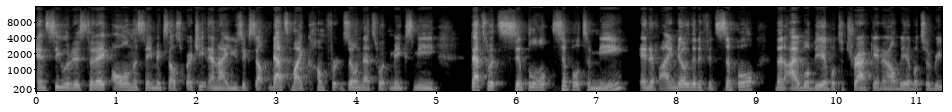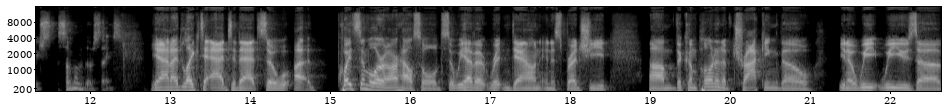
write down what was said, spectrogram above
and see what it is today, all in the same Excel spreadsheet. And I use Excel. That's my comfort zone. That's what makes me that's what's simple simple to me and if i know that if it's simple then i will be able to track it and i'll be able to reach some of those things yeah and i'd like to add to that. So uh, quite similar in our household. So we have it written down in a spreadsheet. Um, the component of tracking though you know we we use uh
